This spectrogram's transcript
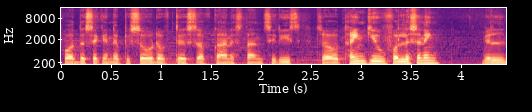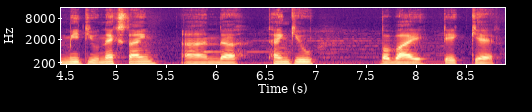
for the second episode of this afghanistan series. So thank you for listening. We'll meet you next time and uh, thank you. Bye bye take care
